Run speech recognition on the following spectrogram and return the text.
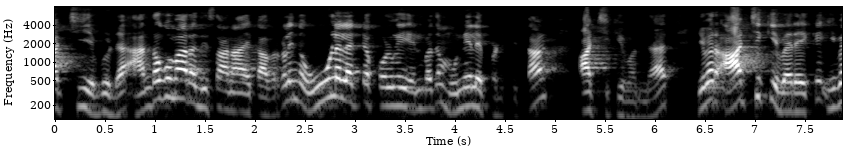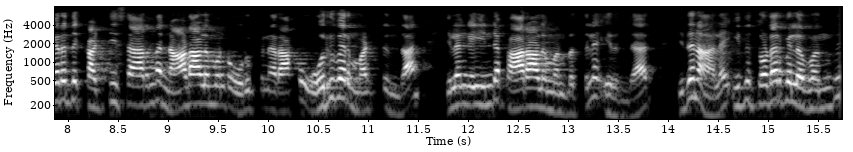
ஆட்சியை விட அன்றகுமார திசாநாயக் அவர்கள் இந்த ஊழலற்ற கொள்கை என்பதை முன்னிலைப்படுத்தித்தான் ஆட்சிக்கு வந்தார். இவர் ஆட்சிக்கு வரைக்கு இவரது கட்சி சார்ந்த நாடாளுமன்ற உறுப்பினராக ஒருவர் மட்டும்தான் இலங்கையின் பாராளுமன்றத்துல இருந்தார். இதனால இது தொடர்பில் வந்து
